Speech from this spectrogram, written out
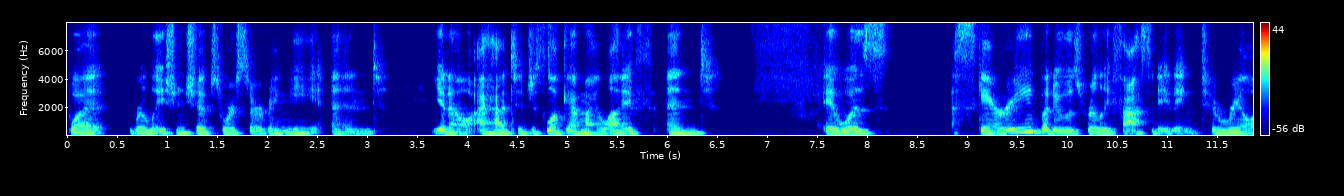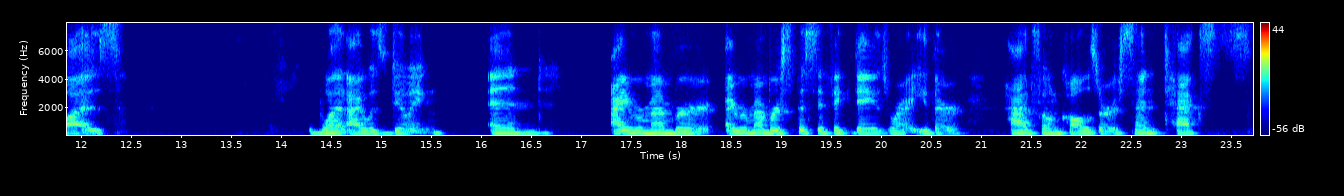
what relationships were serving me and you know i had to just look at my life and it was scary but it was really fascinating to realize what i was doing. And i remember i remember specific days where i either had phone calls or sent texts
